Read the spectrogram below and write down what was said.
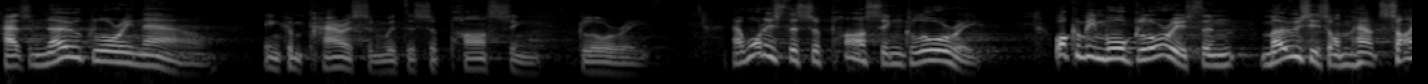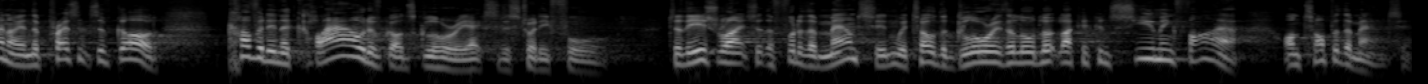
has no glory now in comparison with the surpassing glory. Now, what is the surpassing glory? What can be more glorious than Moses on Mount Sinai in the presence of God? Covered in a cloud of God's glory, Exodus 24. To the Israelites at the foot of the mountain, we're told the glory of the Lord looked like a consuming fire on top of the mountain.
